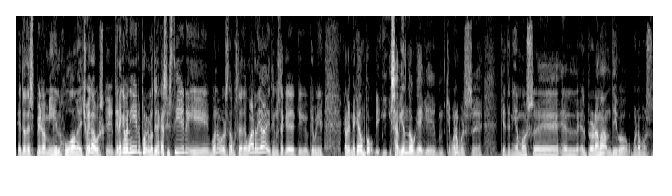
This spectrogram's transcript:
Entonces, pero a mí el juego me ha dicho, oiga, pues que tiene que venir porque lo tiene que asistir y, bueno, pues está usted de guardia y tiene usted que, venir. Claro, y me queda un poco, y, sabiendo que, que, bueno, pues eh, que teníamos eh, el, programa, digo, bueno, pues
